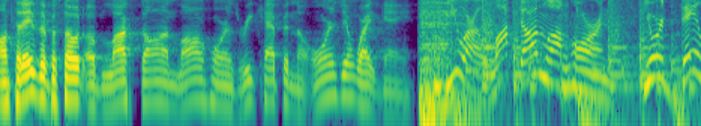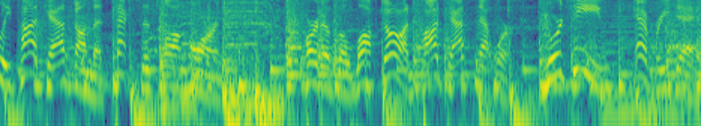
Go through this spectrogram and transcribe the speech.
On today's episode of Locked On Longhorns, recapping the orange and white game. You are Locked On Longhorns, your daily podcast on the Texas Longhorns. Part of the Locked On Podcast Network, your team every day.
